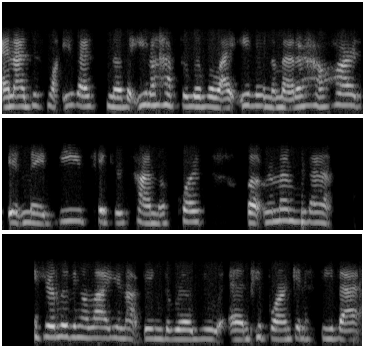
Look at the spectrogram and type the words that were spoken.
And I just want you guys to know that you don't have to live a lie even no matter how hard it may be. Take your time of course. But remember that if you're living a lie, you're not being the real you, and people aren't going to see that.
